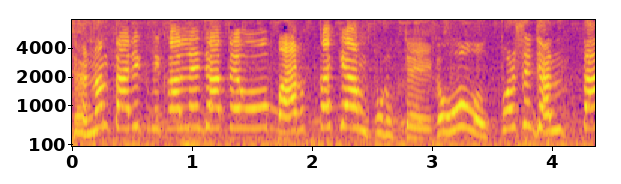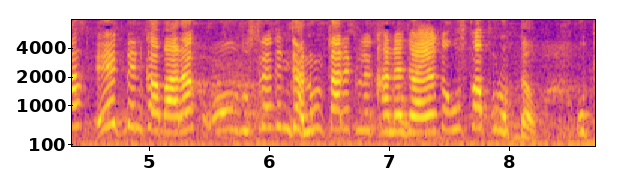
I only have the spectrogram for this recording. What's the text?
जन्म तारीख निकालने जाते वो भारत का क्या हम प्रूफ कि वो ऊपर से जनता एक दिन का बालक वो दूसरे दिन जन्म तारीख लिखाने जाए तो उसका प्रूफ दो। ऊपर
